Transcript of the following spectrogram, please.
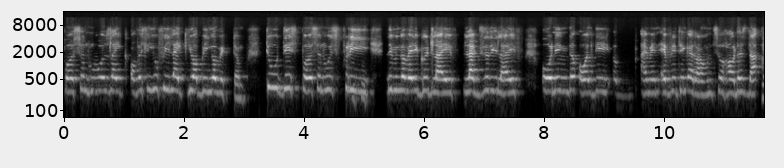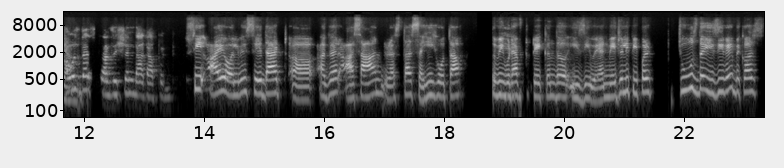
person who was like, obviously, you feel like you're being a victim to this person who is free, living a very good life, luxury life, owning the all the, uh, I mean, everything around. So how does that? Yeah. How was that transition that happened? See, I always say that uh, agar asan rasta sahi hota, so we would mm-hmm. have taken the easy way. And majorly people choose the easy way because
